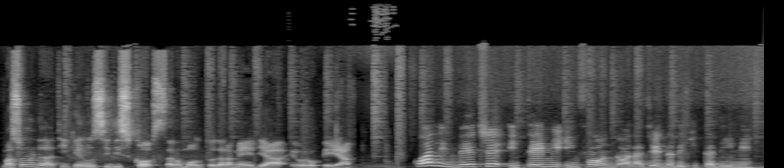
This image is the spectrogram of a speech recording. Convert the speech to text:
ma sono dati che non si discostano molto dalla media europea. Quali invece i temi in fondo all'agenda dei cittadini?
